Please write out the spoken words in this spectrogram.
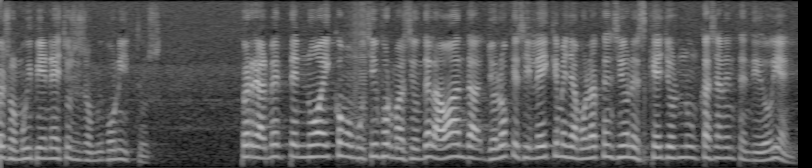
pues son muy bien hechos y son muy bonitos. Pero realmente no hay como mucha información de la banda. Yo lo que sí leí que me llamó la atención es que ellos nunca se han entendido bien.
